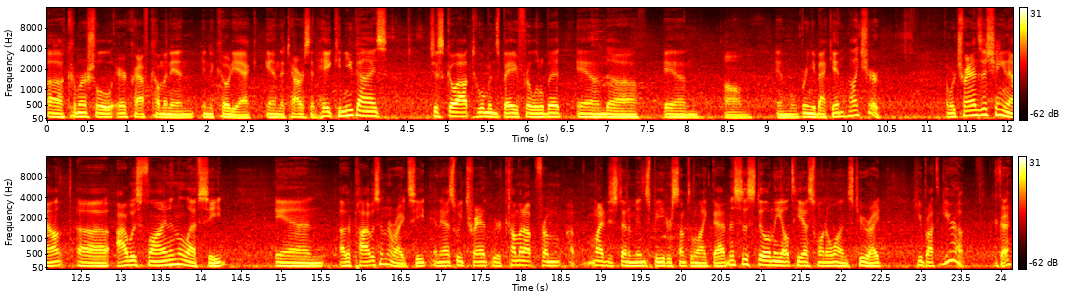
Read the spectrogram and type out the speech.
uh, commercial aircraft coming in into Kodiak, and the tower said, "Hey, can you guys just go out to Woman's Bay for a little bit, and uh, and um, and we'll bring you back in?" We're like, "Sure." And we're transitioning out. Uh, I was flying in the left seat, and other pilot was in the right seat. And as we tran we were coming up from, uh, might have just done a min speed or something like that. And this is still in the LTS 101s too, right? He brought the gear up. Okay.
